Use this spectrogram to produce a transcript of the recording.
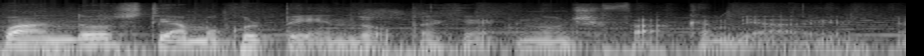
quando stiamo colpendo perché non ci fa cambiare eh,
